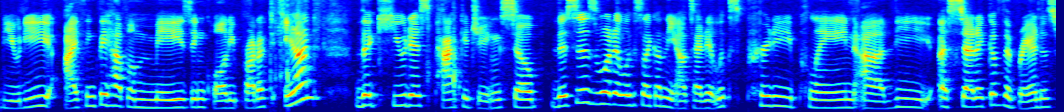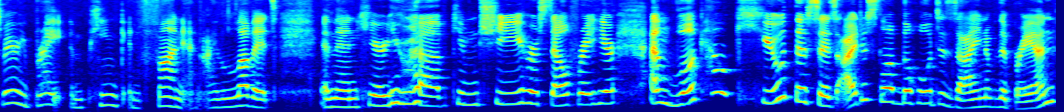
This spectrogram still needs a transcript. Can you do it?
Beauty. I think they have amazing quality product and the cutest packaging. So this is what it looks like on the outside. It looks pretty plain. Uh, the aesthetic of the brand is very bright and pink and fun and I love it. And then here you have Kimchi herself right here. And look how cute this is. I just love the whole design of the brand.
